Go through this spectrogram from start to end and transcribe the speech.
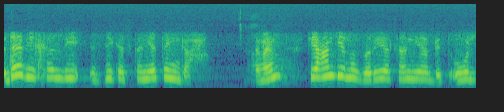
ده بيخلي الزيجة الثانية تنجح. تمام؟ في عندي نظرية ثانية بتقول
